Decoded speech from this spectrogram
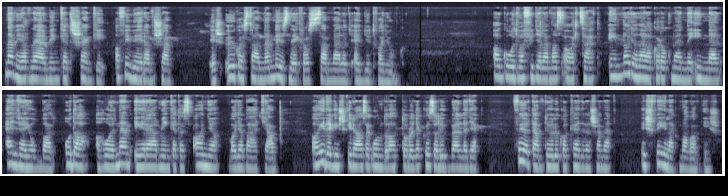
nem érne el minket senki, a fivérem sem, és ők aztán nem néznék rossz szemmel, hogy együtt vagyunk. Aggódva figyelem az arcát. Én nagyon el akarok menni innen, egyre jobban, oda, ahol nem ér el minket az anyja vagy a bátyám. A hideg is kiráz a gondolattól, hogy a közelükben legyek. Féltem tőlük a kedvesemet, és félek magam is.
